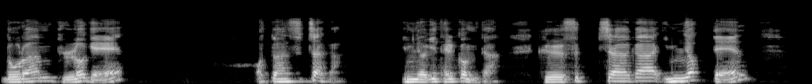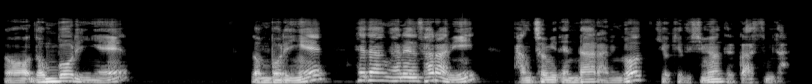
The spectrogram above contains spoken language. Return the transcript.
노란 블럭에 어떠한 숫자가 입력이 될 겁니다. 그 숫자가 입력된 어, 넘버링에 넘버링에 해당하는 사람이 당첨이 된다라는 것 기억해 두시면 될 것 같습니다.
